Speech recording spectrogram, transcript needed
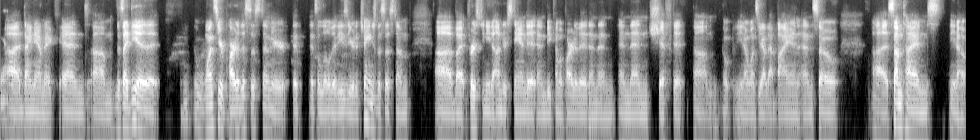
yeah. uh, dynamic, and um, this idea that once you're part of the system, you're it, it's a little bit easier to change the system uh, but first you need to understand it and become a part of it and then and then shift it um, you know once you have that buy-in. And so uh, sometimes you know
